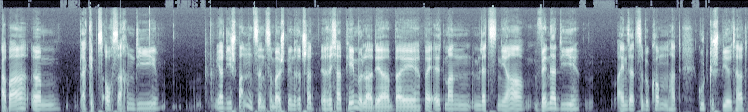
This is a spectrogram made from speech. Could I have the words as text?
Aber ähm, da gibt es auch Sachen, die ja, die spannend sind. Zum Beispiel Richard, Richard P. Müller, der bei, bei Eltmann im letzten Jahr, wenn er die Einsätze bekommen hat, gut gespielt hat,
